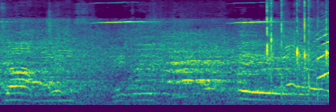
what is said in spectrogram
Good job, man. Great work. Hey.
